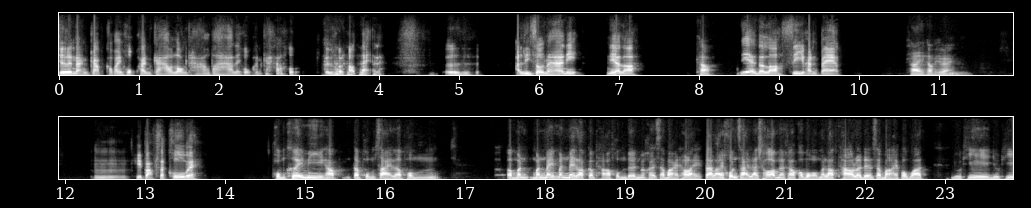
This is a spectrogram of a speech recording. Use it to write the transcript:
เจอหนังกลับเข้าไปหกพันเก้ารองเท้าบ้าอะไรหกพันเก้าเป็นรองเท้าแตะนะเอออาริโซนานี่ เนี่ยเหรอ ครับ เนี่ยน่ะเหรอสี่พันแปดใช่ครับพี่แบงค์อืมพี่ปั๊บสักครู่ไหมผมเคยมีครับ แต่ผมใส่แล้วผมเออมันมันไม่มันไม่รับกับเท้าผมเดินไม่ค่อยสบายเท่าไหร่แต่หลายคนใส่แล้วชอบนะครับเขาบอกว่ามันรับเท้าแล้วเดินสบายผมว่า อยู่ที่อยู่ที่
